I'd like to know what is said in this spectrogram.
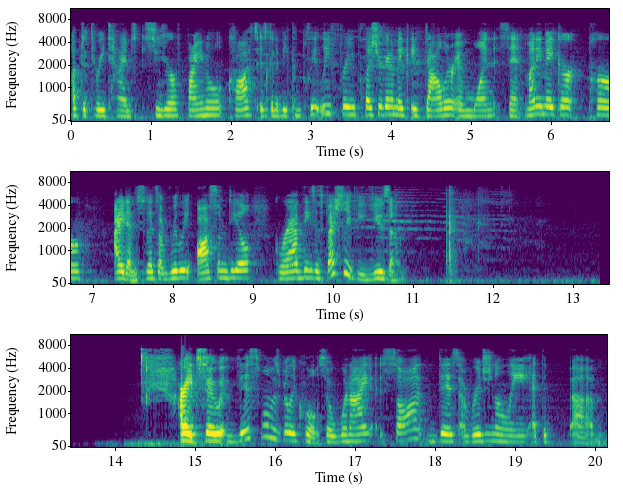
up to three times. So your final cost is going to be completely free, plus you're going to make a dollar and one cent moneymaker per items. So that's a really awesome deal. Grab these, especially if you use them. All right, so this one was really cool. So when I saw this originally at the, um,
